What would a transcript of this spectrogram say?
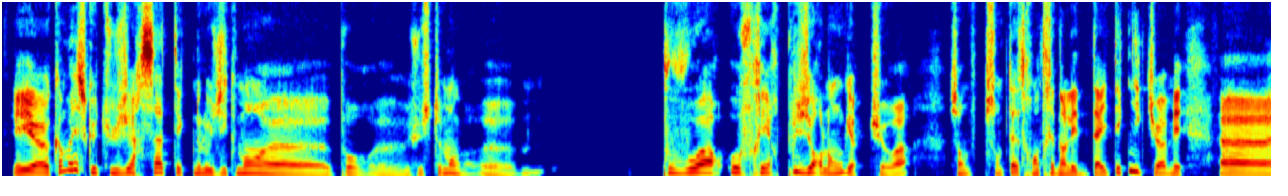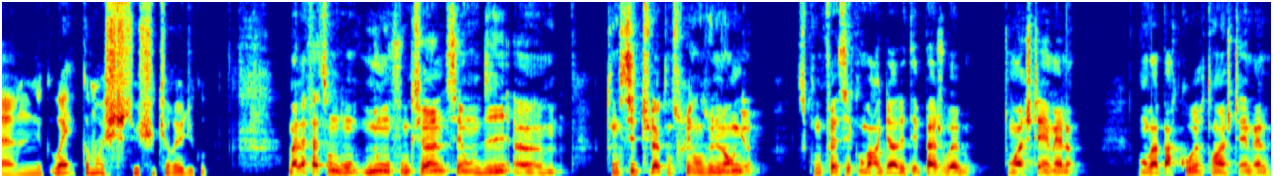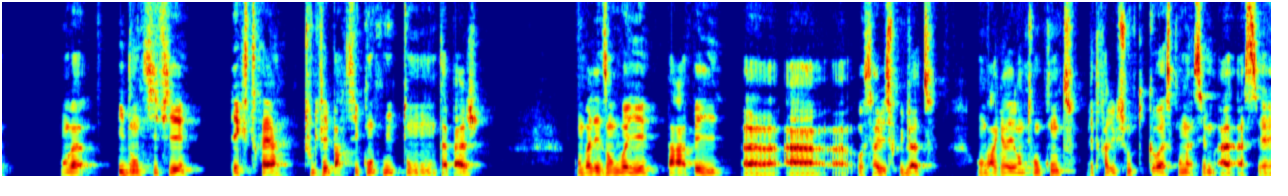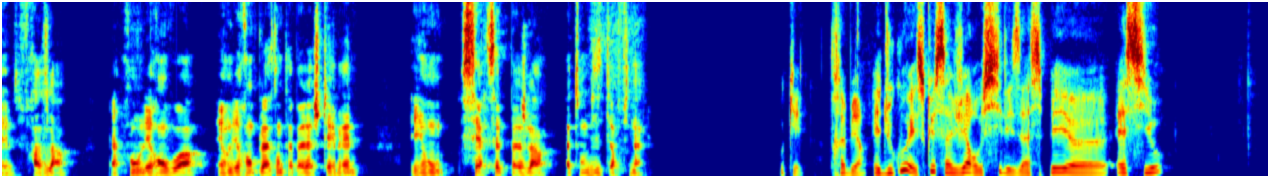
Et euh, comment est-ce que tu gères ça technologiquement pour justement pouvoir offrir plusieurs langues, tu vois, sans, peut-être rentrer dans les détails techniques, tu vois, mais euh, ouais, comment je, suis curieux du coup. Bah, la façon dont nous on fonctionne, c'est on dit euh, ton site tu l'as construit dans une langue. Ce qu'on fait, c'est qu'on va regarder tes pages web, ton HTML, on va parcourir ton HTML, on va identifier, extraire toutes les parties contenues de ton ta page, on va les envoyer par API euh, au service Wiglot on va regarder dans ton compte les traductions qui correspondent à ces, à, ces phrases-là, et après on les renvoie et on les remplace dans ta page HTML, et on sert cette page-là à ton visiteur final. Ok, très bien. Et du coup, est-ce que ça gère aussi les aspects euh, SEO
